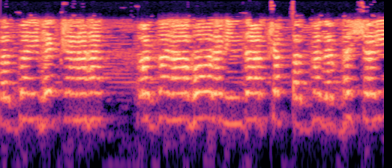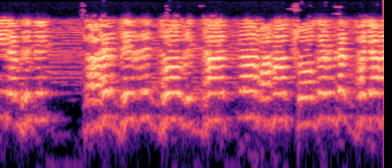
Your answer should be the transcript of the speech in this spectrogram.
पद्मनिभेक्षणः पद्मनाभोरविन्दाक्षः शरीरभृत् महर्भिर्वृद्धो वृद्धात्मा महाक्षो गरुडध्वजः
